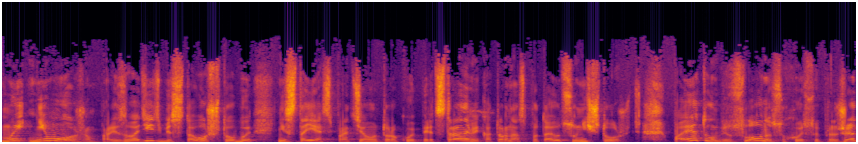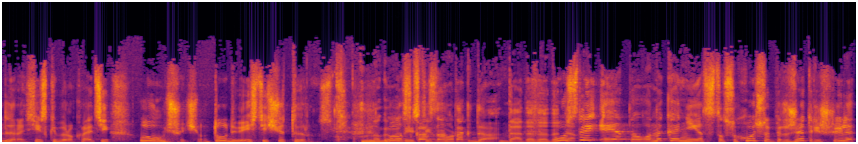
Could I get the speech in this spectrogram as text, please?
мы не можем производить без того, чтобы не стоять с протянутой рукой перед странами, которые нас пытаются уничтожить. Поэтому, безусловно, сухой суперджет для российской бюрократии лучше, чем Ту-214. Много Было сказано тогда. Да, да, да, да, После этого, наконец-то, сухой суперджет решили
